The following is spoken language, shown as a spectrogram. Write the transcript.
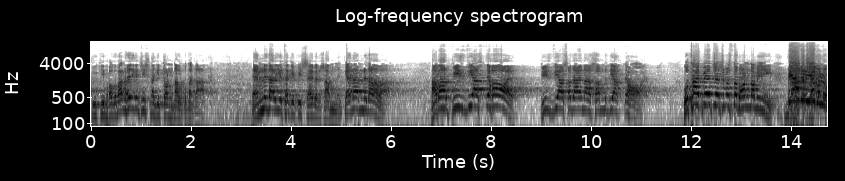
তুই কি ভগবান হয়ে গেছিস নাকি চন্ডাল কোথাকার? এমনি দাঁড়িয়ে থাকে পীর সাহেবের সামনে, কেন এমনি দাঁড়াবা? আবার পিস দিয়ে আসতে হয়, পিস দিয়ে আসা যায় না, সামনে দিয়ে আসতে হয়। কোথায় পেয়েছে সমস্ত ভণ্ডামি? বেয়াদবি এগুলো!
